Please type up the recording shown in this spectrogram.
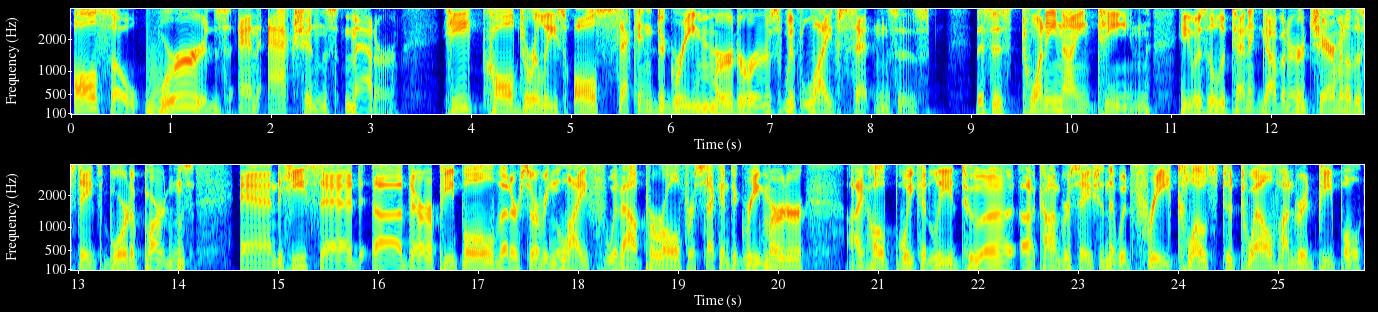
also words and actions matter. He called to release all second degree murderers with life sentences. This is 2019. He was a lieutenant governor, chairman of the state's board of pardons, and he said uh, there are people that are serving life without parole for second degree murder. I hope we could lead to a, a conversation that would free close to 1,200 people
